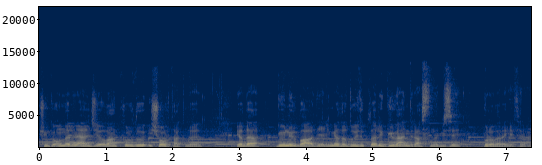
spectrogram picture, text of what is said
Çünkü onların LG olan kurduğu iş ortaklığı ya da gönül bağı diyelim ya da duydukları güvendir aslında bizi buralara getiren.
